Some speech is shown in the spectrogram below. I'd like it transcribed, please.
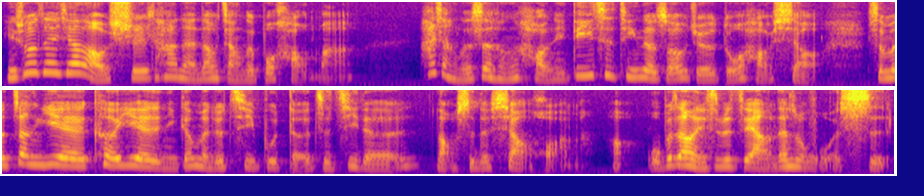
你说这些老师他难道讲的不好吗？他讲的是很好。你第一次听的时候觉得多好笑，什么正业课业你根本就记不得，只记得老师的笑话嘛。哦，我不知道你是不是这样，但是我是。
